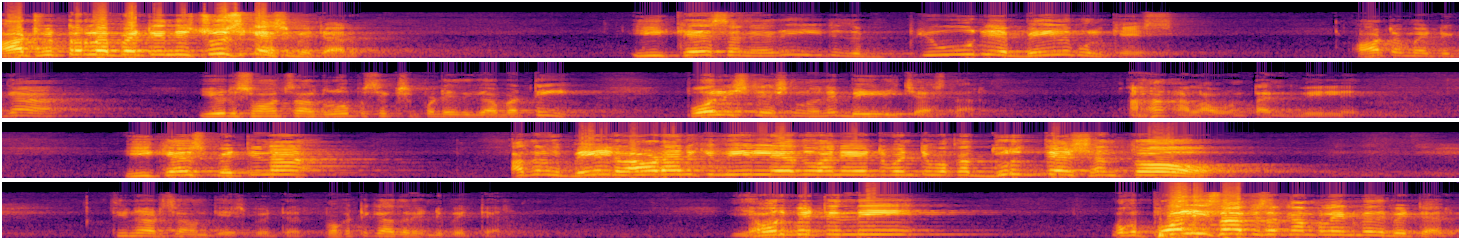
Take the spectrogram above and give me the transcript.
ఆ ట్విట్టర్లో పెట్టింది చూసి కేసు పెట్టారు. ఈ కేసు అనేది it is pure a bailable కేసు ఆటోమేటిక్గా ఏడు సంవత్సరాల రూపశిక్ష పడేది కాబట్టి పోలీస్ స్టేషన్లోనే బెయిల్ ఇచ్చేస్తారు. అలా ఉండటానికి వీల్లేదు. ఈ కేసు పెట్టినా అతనికి బెయిల్ రావడానికి వీల్లేదు అనేటువంటి ఒక దురుద్దేశంతో తినాడు సెవెన్ కేసు పెట్టారు. ఒకటి కాదు రెండు పెట్టారు. ఎవరు పెట్టింది? ఒక పోలీస్ ఆఫీసర్ కంప్లైంట్ మీద పెట్టారు.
